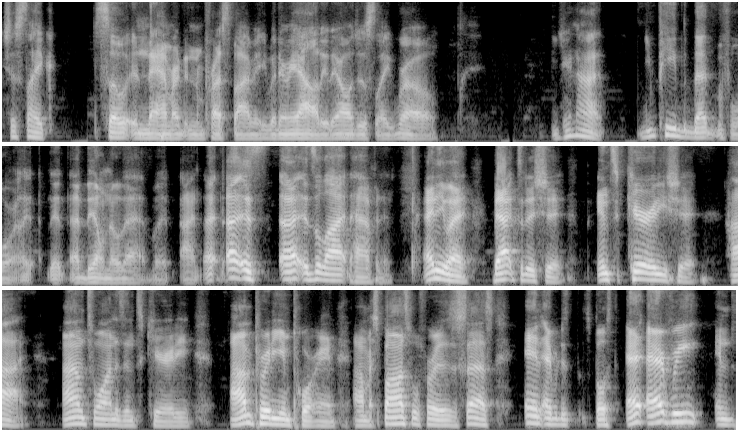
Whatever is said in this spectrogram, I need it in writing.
Just like so enamored and impressed by me. But in reality, they're all just like, bro, you're not. You peed the bed before. Like they, they don't know that, but I, I, it's uh, it's a lot happening. Anyway, back to the shit. Insecurity shit. Hi, I'm Tawanda's insecurity. I'm pretty important. I'm responsible for his success and every supposed every in,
